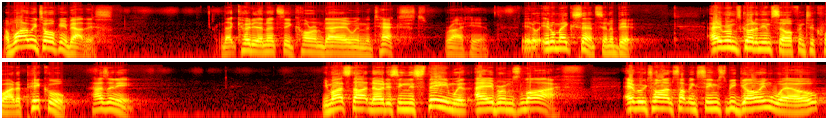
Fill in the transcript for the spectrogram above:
And why are we talking about this? That Cody, I don't see Coram Deo in the text right here. It'll, it'll make sense in a bit. Abram's gotten himself into quite a pickle, hasn't he? You might start noticing this theme with Abram's life. Every time something seems to be going well,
